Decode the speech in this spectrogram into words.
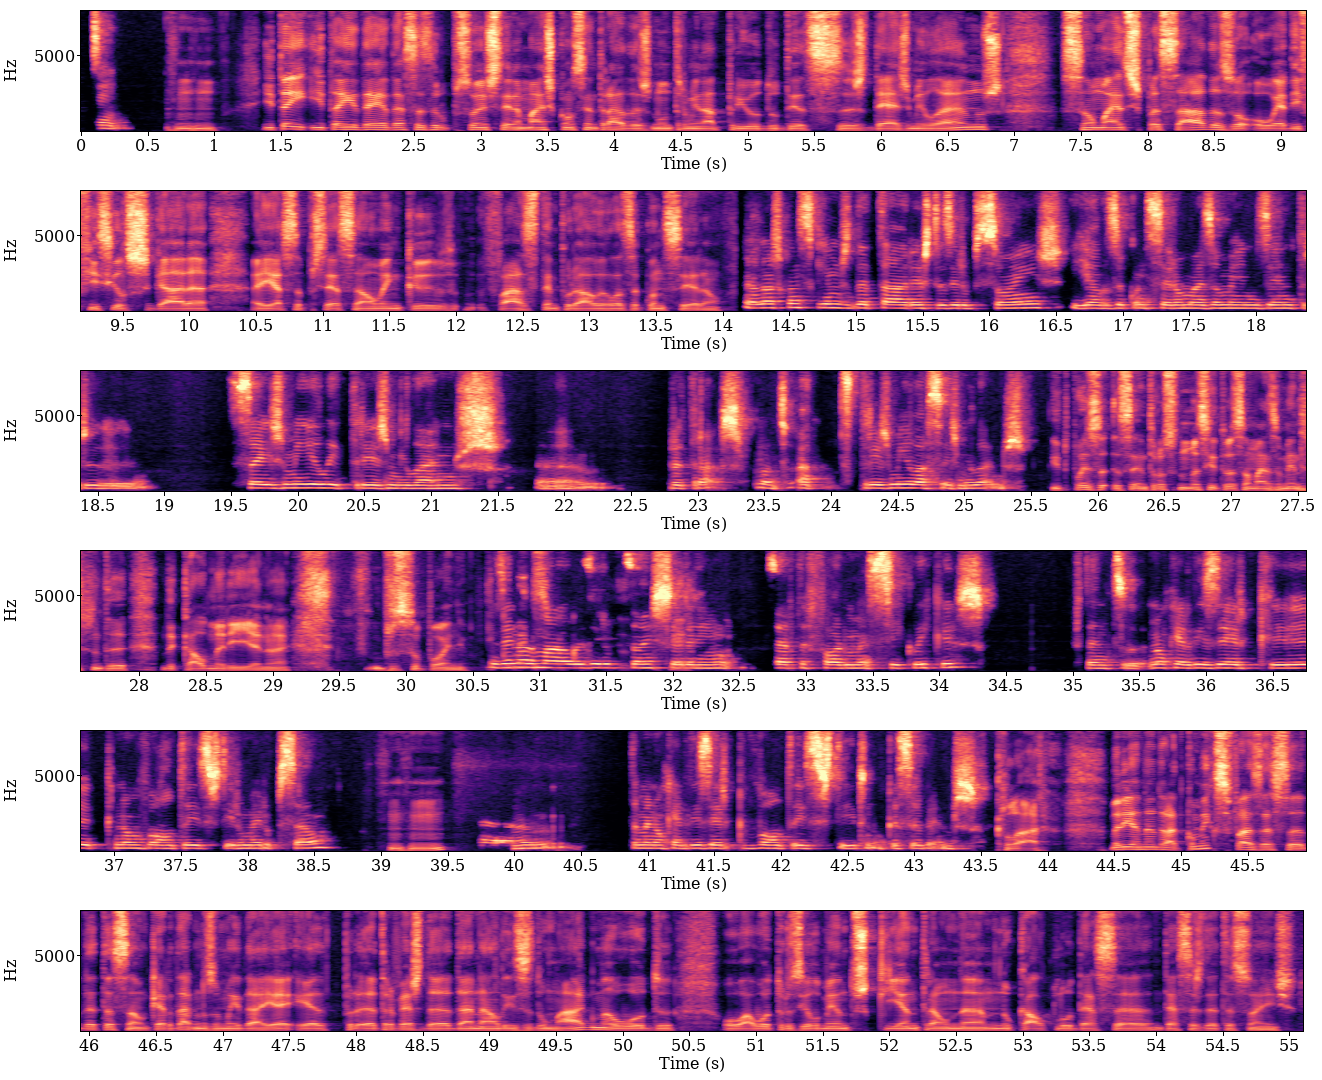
Sim. Uhum. E, tem, e tem a ideia dessas erupções serem mais concentradas num determinado período desses 10 mil anos? São mais espaçadas ou, ou é difícil chegar a, a, essa percepção em que fase temporal elas aconteceram? Nós conseguimos datar estas erupções e elas aconteceram mais ou menos entre 6 mil e 3 mil anos. Um, para trás, pronto, há de 3 mil a 6 mil anos. E depois entrou-se numa situação mais ou menos de, de calmaria, não é? Pressuponho. Mas é normal as erupções serem, de certa forma, cíclicas, portanto, não quer dizer que, que não volte a existir uma erupção. Uhum. Um, também não quer dizer que volte a existir, nunca sabemos. Claro. Mariana Andrade, como é que se faz essa datação? Quer dar-nos uma ideia? É através da, da, análise do magma ou, de, ou há outros elementos que entram na, no cálculo dessa, dessas datações?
